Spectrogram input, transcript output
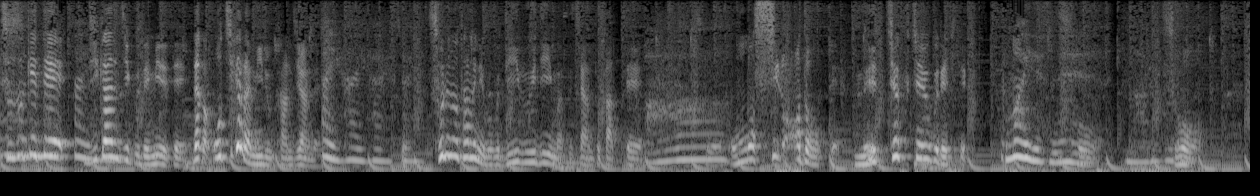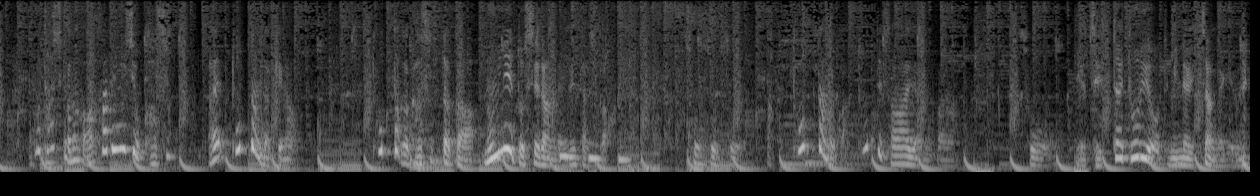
続けてはい時間軸で見れて、だからオチから見る感じなんだよ。はいはいはいはい。それのために僕 DVD までちゃんと買って、面白いと思って、めちゃくちゃよくできてる。ー。うまいですね。そう。なるそう。これ確かなんかアカデミー賞かすっ、あれ？取ったんだっけな？取ったかかすったか、ノミネートしてたんだよね、確か。そうそうそう。あ、取ったのか？取って騒いだのかな？そう。いや、絶対取るよってみんな言ってたんだけどね。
